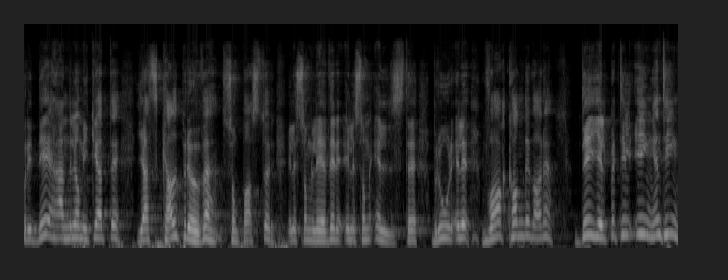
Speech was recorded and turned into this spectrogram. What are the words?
fordi det handler om ikke at jeg skal prøve som pastor, eller som leder, eller som eldste bror, eller hva kan det være? Det hjelper til ingenting.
